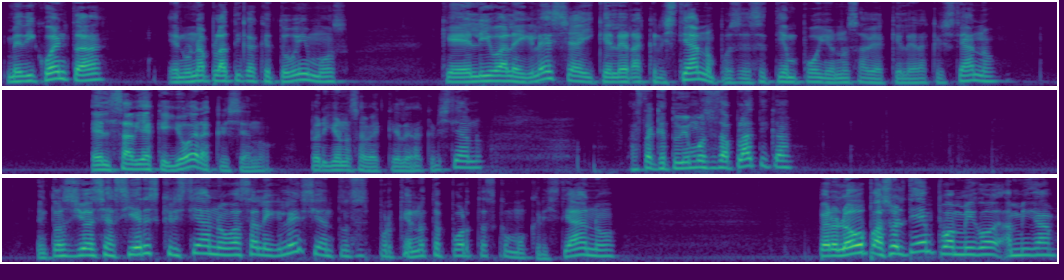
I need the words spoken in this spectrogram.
me di cuenta en una plática que tuvimos que él iba a la iglesia y que él era cristiano. Pues ese tiempo yo no sabía que él era cristiano. Él sabía que yo era cristiano pero yo no sabía que él era cristiano. Hasta que tuvimos esa plática. Entonces yo decía, si eres cristiano, vas a la iglesia, entonces ¿por qué no te portas como cristiano? Pero luego pasó el tiempo, amigo, amiga,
